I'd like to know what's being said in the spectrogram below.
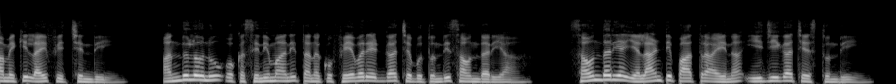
ఆమెకి లైఫ్ ఇచ్చింది. అందులోనూ ఒక సినిమాని తనకు ఫేవరేట్గా చెబుతుంది సౌందర్య. సౌందర్య ఎలాంటి పాత్ర అయినా ఈజీగా చేస్తుంది.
